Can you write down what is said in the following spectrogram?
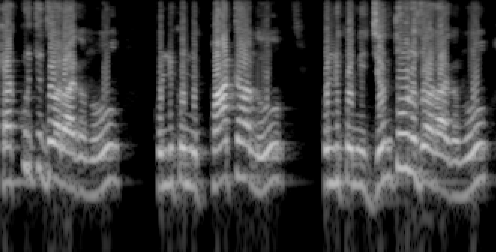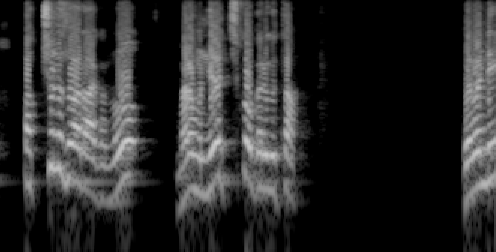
ప్రకృతి ద్వారాగను కొన్ని కొన్ని పాఠాలు కొన్ని కొన్ని జంతువుల ద్వారాగాను పక్షుల ద్వారాగాను మనం నేర్చుకోగలుగుతాం. ఏమండి?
